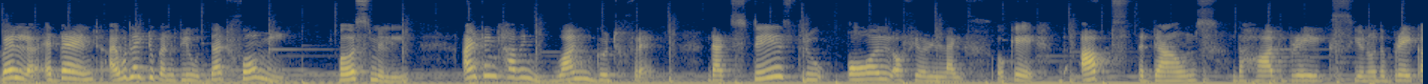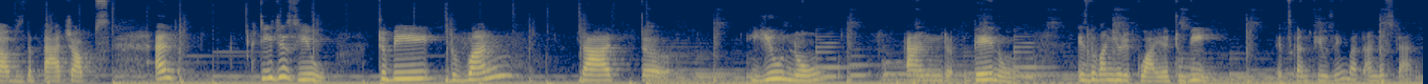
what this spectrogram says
Well, at the end, I would like to conclude that for me, personally, I think having one good friend that stays through all of your life, okay, the ups, the downs, the heartbreaks, you know, the breakups, the patch ups, and teaches you to be the one that. Uh, you know and they know is the one you require to be. It's confusing but understand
